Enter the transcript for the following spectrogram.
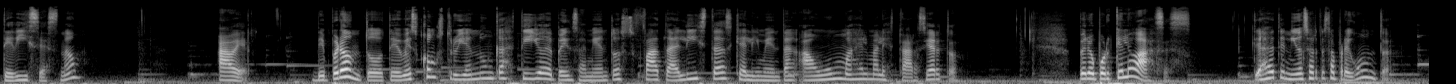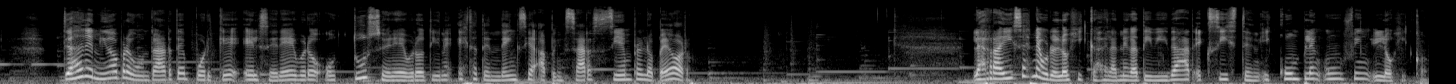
Te dices, ¿no? A ver, de pronto te ves construyendo un castillo de pensamientos fatalistas que alimentan aún más el malestar, ¿cierto? Pero ¿por qué lo haces? ¿Te has detenido a hacerte esa pregunta? ¿Te has detenido a preguntarte por qué el cerebro o tu cerebro tiene esta tendencia a pensar siempre lo peor? Las raíces neurológicas de la negatividad existen y cumplen un fin lógico.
